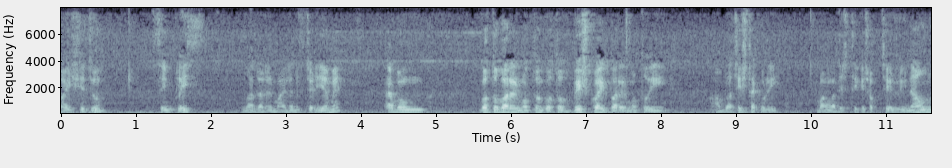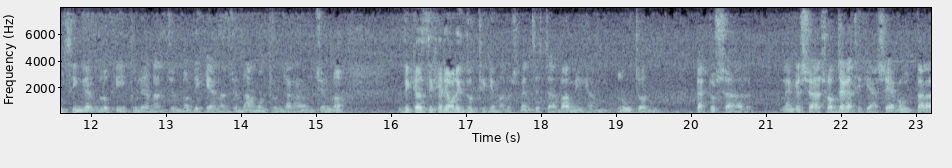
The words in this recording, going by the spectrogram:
বাইশে জুন সেম প্লেস লন্ডনের মাইল্যান্ড স্টেডিয়ামে এবং গতবারের মতো, গত বেশ কয়েকবারের মতোই আমরা চেষ্টা করি বাংলাদেশ থেকে সবচেয়ে রিনাউন সিঙ্গারগুলোকেই তুলে আনার জন্য, ডেকে আনার জন্য, আমন্ত্রণ জানানোর জন্য। বিকজ এখানে অনেক দূর থেকে মানুষ ম্যানচেস্টার বার্মিংহাম লুটন প্যাট্রোসার ল্যাঙ্কাশার সব জায়গা থেকে আসে এবং তারা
